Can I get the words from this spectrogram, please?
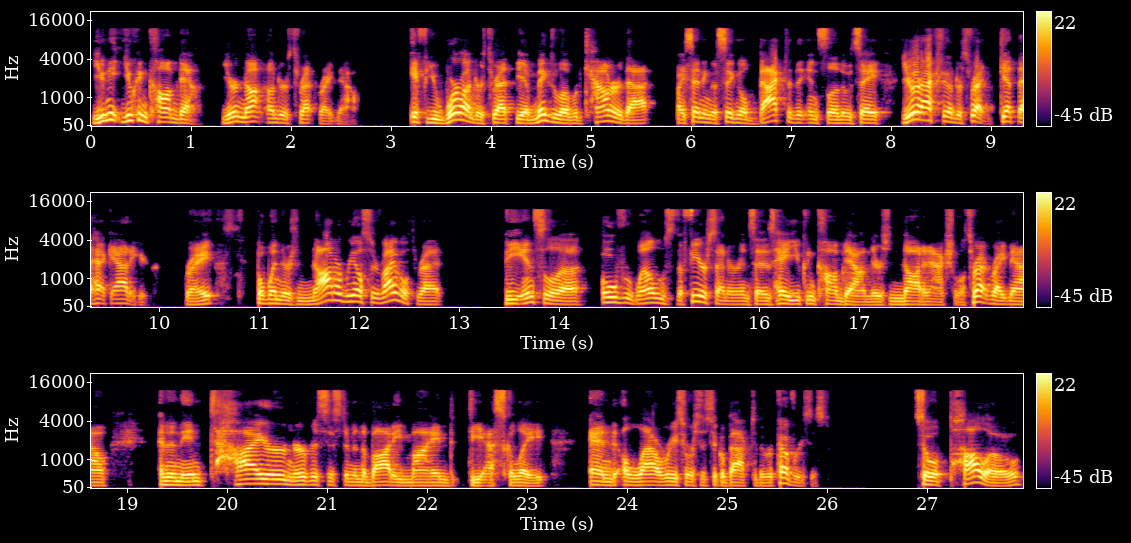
you need, you can calm down. You're not under threat right now. If you were under threat, the amygdala would counter that by sending the signal back to the insula that would say, you're actually under threat. Get the heck out of here. Right. But when there's not a real survival threat, the insula overwhelms the fear center and says, Hey, you can calm down. There's not an actual threat right now. And then the entire nervous system in the body mind de escalate and allow resources to go back to the recovery system. So Apollo,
